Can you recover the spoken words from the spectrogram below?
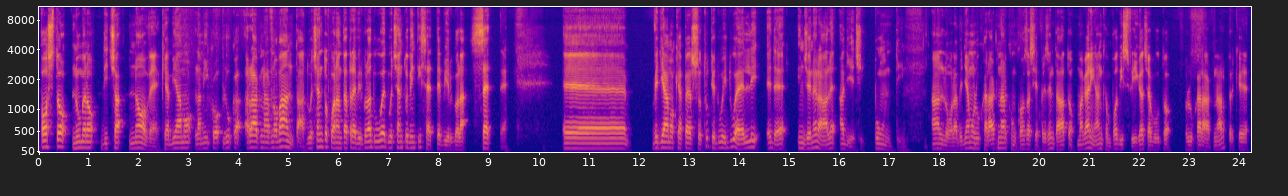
posto numero 19 che abbiamo l'amico Luca Ragnar 90 243,2 227,7 eh, vediamo che ha perso tutti e due i duelli ed è in generale a 10 punti. Allora vediamo Luca Ragnar con cosa si è presentato. Magari anche un po' di sfiga ci ha avuto Luca Ragnar perché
